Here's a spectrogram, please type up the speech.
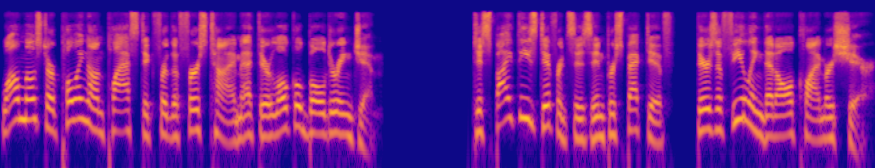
while most are pulling on plastic for the first time at their local bouldering gym. Despite these differences in perspective, there's a feeling that all climbers share.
